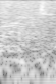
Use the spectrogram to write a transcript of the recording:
Rampage.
